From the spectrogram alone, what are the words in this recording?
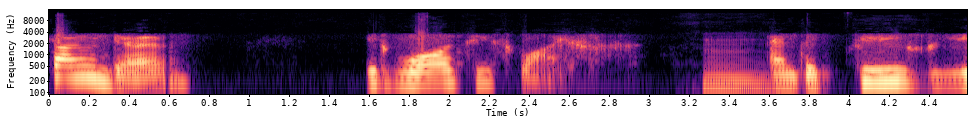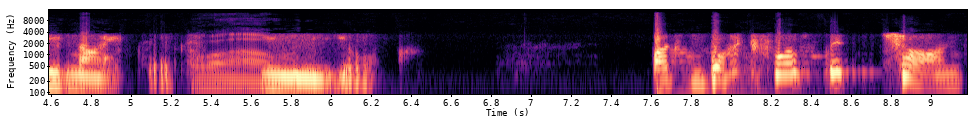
phoned her. It was his wife. Hmm. And the two reunited wow. in New York. But what was the chance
